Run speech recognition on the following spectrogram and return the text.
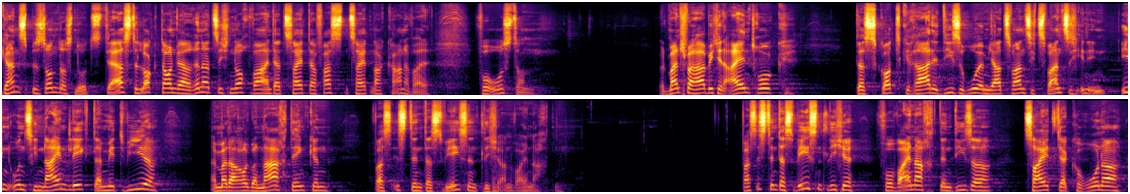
ganz besonders nutzt. Der erste Lockdown, wer erinnert sich noch, war in der Zeit der Fastenzeit nach Karneval, vor Ostern. Und manchmal habe ich den Eindruck, dass Gott gerade diese Ruhe im Jahr 2020 in, in, in, uns hineinlegt, damit wir einmal darüber nachdenken, was ist denn das Wesentliche an Weihnachten? Was ist denn das Wesentliche vor Weihnachten in dieser Zeit der Corona,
